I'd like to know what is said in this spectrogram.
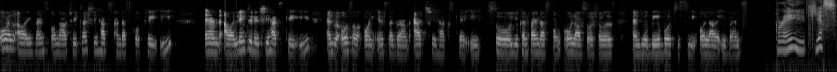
all our events on our Twitter, shehacks underscore KE, and our LinkedIn is shehacks KE, and we're also on Instagram at shehacks KE. So you can find us on all our socials, and you'll be able to see all our events. Great, yes.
